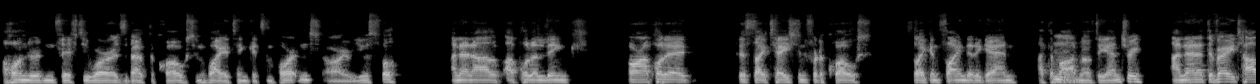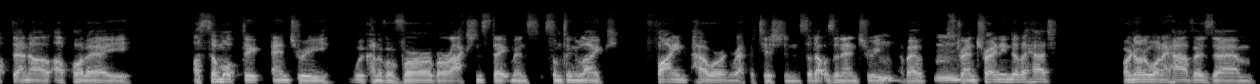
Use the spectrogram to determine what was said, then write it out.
150 words about the quote and why I think it's important or useful. And then I'll, I'll put a link or I'll put a, the citation for the quote so I can find it again at the mm. bottom of the entry. And then at the very top, then I'll, I'll put a, I'll sum up the entry with kind of a verb or action statements, something like find power and repetition. So that was an entry mm. about mm. strength training that I had. Or another one I have is um,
